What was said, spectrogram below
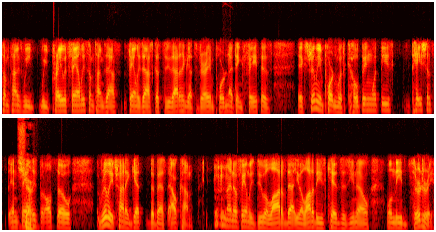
sometimes we we pray with families. Sometimes ask, families ask us to do that. I think that's very important. I think faith is extremely important with coping with these patients and families, sure. but also really trying to get the best outcome. I know families do a lot of that. You know, a lot of these kids, as you know, will need surgery.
